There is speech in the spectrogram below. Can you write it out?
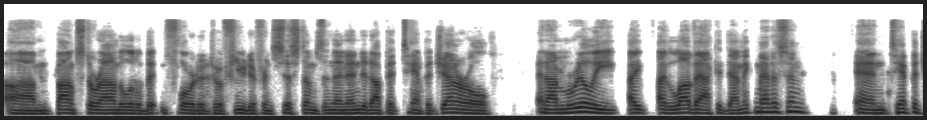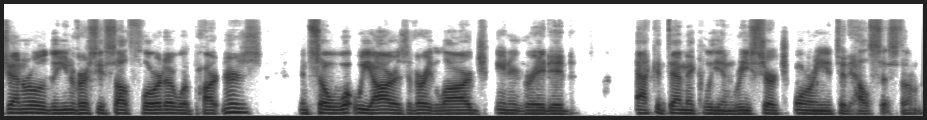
um, bounced around a little bit in Florida to a few different systems, and then ended up at Tampa General. And I'm really, I, I love academic medicine. And Tampa General, and the University of South Florida, we're partners. And so what we are is a very large, integrated, academically and research oriented health system.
